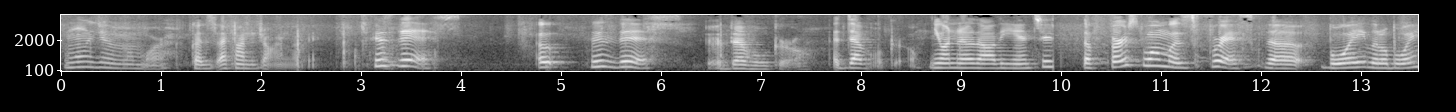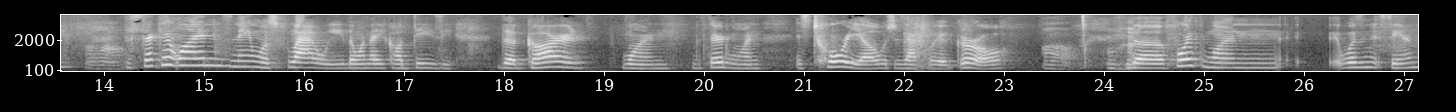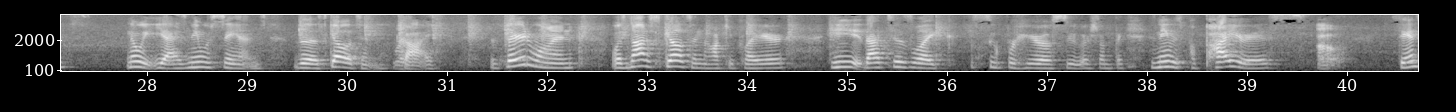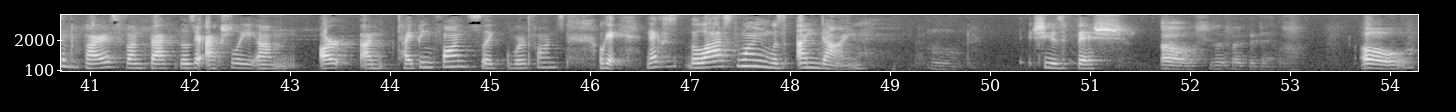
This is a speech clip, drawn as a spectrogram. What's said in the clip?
I'm only doing one more because I found a drawing of it. Who's this? Oh, who's this? A devil girl. A devil girl. You want to know all the answers? The first one was Frisk, the boy, little boy. Uh-huh. The second one's name was Flowey, the one that he called Daisy. The guard one, the third one, is Toriel, which is actually a girl. Oh. The fourth one, it wasn't it Sans? No, wait, yeah, his name was Sans, the skeleton Right. guy. The third one was not a skeleton hockey player. He that's his like superhero suit or something. His name is Papyrus. Oh. Sans and Papyrus, fun fact, those are actually um, art, I'm um, typing fonts, like word fonts. Okay, next, the last one was Undyne. Oh. She was a fish. Oh, she looks like a devil. Oh.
